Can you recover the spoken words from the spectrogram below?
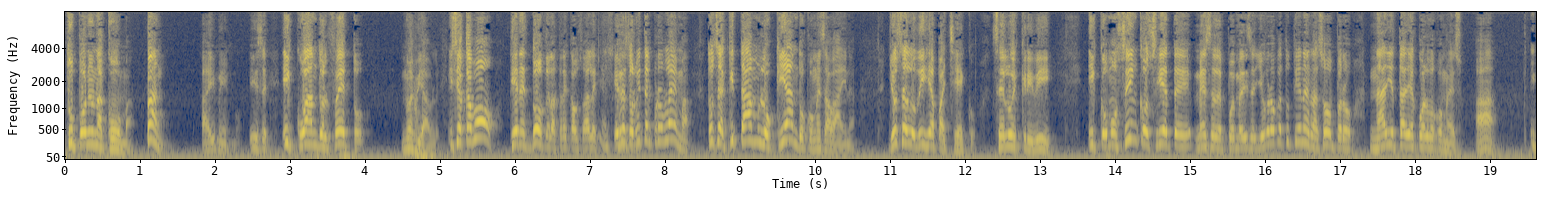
Tú pones una coma, ¡pam! Ahí mismo. Y dice, y cuando el feto no es viable. Y se acabó. Tienes dos de las tres causales y resolviste el problema. Entonces aquí estamos bloqueando con esa vaina. Yo se lo dije a Pacheco, se lo escribí. Y como cinco o siete meses después me dice, yo creo que tú tienes razón, pero nadie está de acuerdo con eso. Ah. ¿Y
